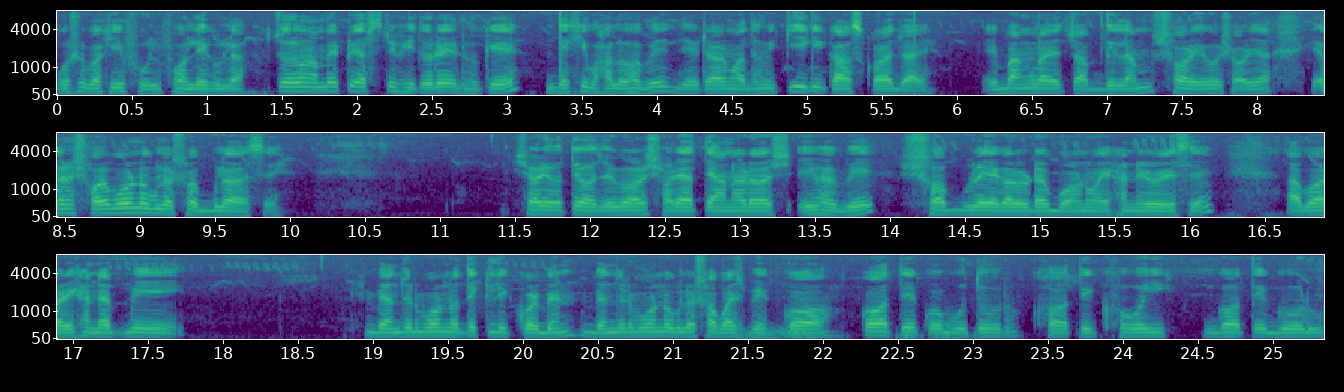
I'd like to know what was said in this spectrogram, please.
পশু পাখি, ফুল, ফল, এগুলা। চলুন আমরা একটু অ্যাপসটির ভিতরে ঢুকে দেখি ভালোভাবে যে এটার মাধ্যমে কি কি কাজ করা যায়। এই বাংলায় চাপ দিলাম, স্বরে ও সরিয়া এখানে স্বরবর্ণগুলো সবগুলো আছে। সাড়ে হতে অজগর হাতে আনারস, এইভাবে সবগুলো এগারোটা বর্ণ এখানে রয়েছে। আবার এখানে আপনি ব্যঞ্জন বর্ণতে ক্লিক করবেন। ব্যঞ্জন বর্ণগুলো সব আসবে ক কতে কবুতর খতে খই গতে গরু,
